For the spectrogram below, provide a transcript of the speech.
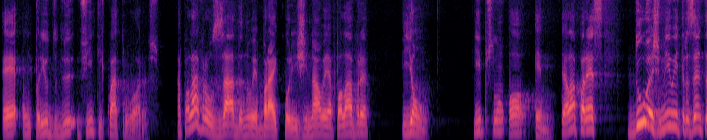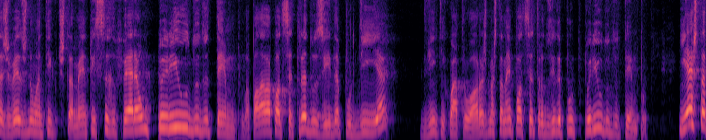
é um período de 24 horas. A palavra usada no hebraico original é a palavra Yom, Y-O-M. Ela aparece 2.300 vezes no Antigo Testamento e se refere a um período de tempo. A palavra pode ser traduzida por dia, 24 horas, mas também pode ser traduzida por período de tempo. E esta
